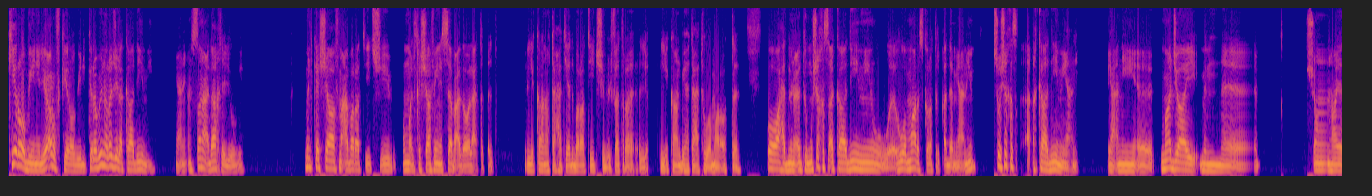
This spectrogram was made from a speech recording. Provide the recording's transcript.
كيروبيني اللي يعرف كيروبيني كيروبيني رجل أكاديمي يعني انصنع داخل اليوفي. من كشاف مع براتيتشي هم الكشافين السبعة ذول أعتقد اللي كانوا تحت يد براتيتشي بالفترة اللي, اللي كان بها تحت هو ماروتا هو واحد من عندهم وشخص أكاديمي وهو مارس كرة القدم يعني بس هو شخص أكاديمي يعني. يعني آه، ما جاي من آه، شلون هاي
